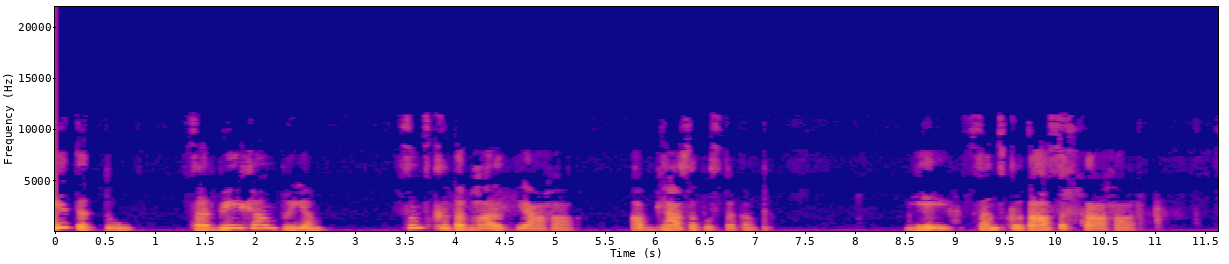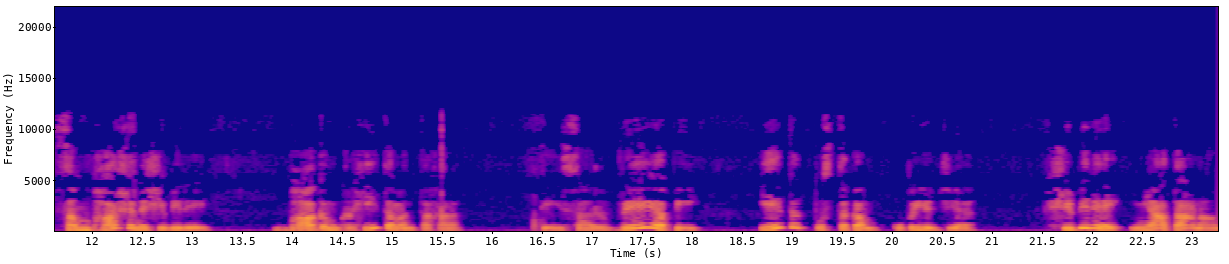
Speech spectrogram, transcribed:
एतत्तु सर्वेषां प्रियं संस्कृतभारत्याः अभ्यासपुस्तकम्। ये संस्कृतासक्ताः सम्भाषणशिबिरे भागं गृहीतवन्तः ते सर्वे अपि एतत् पुस्तकम् उपयुज्य शिबिरे ज्ञातानां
